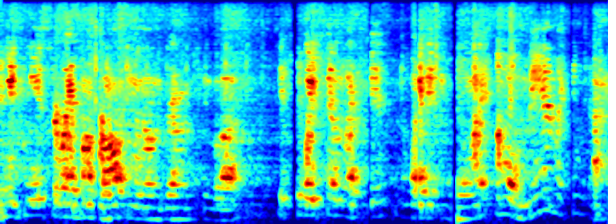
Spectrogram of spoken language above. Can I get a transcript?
And you can use the right bumper also when on the ground to uh, situate them like this in the way that you want it. Oh man, my thing died.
